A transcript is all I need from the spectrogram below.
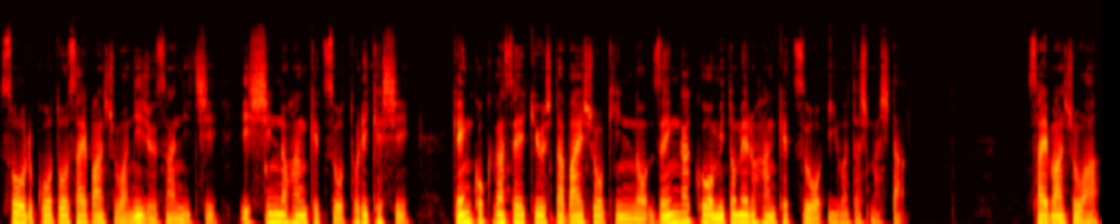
ソウル高等裁判所は23日一審の判決を取り消し原告が請求した賠償金の全額を認める判決を言い渡しました。裁判所は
